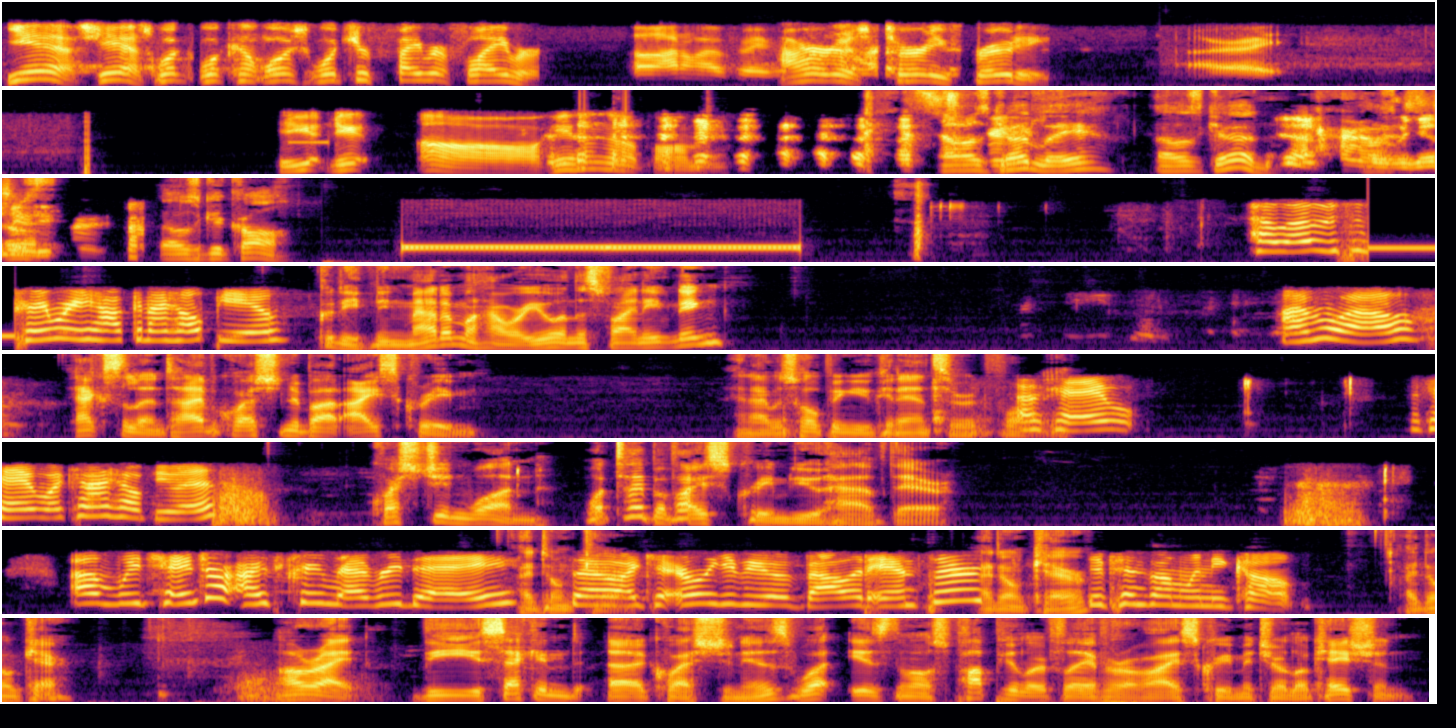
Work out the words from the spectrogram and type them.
Yes, yes. What what kind, what's what's your favorite flavor? Oh, I don't have a favorite. I heard it's tutti fruity. All right. You, do you, oh, he hung up on me. That was good, Lee. That was good. Yeah, that was a good one. That was a good call. Hello, this is Creamery. How can I help you? Good evening, madam. How are you on this fine evening? I'm well. Excellent. I have a question about ice cream. And I was hoping you could answer it for me. Okay. Okay, what can I help you with? Question one What type of ice cream do you have there? Um, we change our ice cream every day. I don't so care. I can't really give you a valid answer. I don't care. Depends on when you come. I don't care. All right. The second uh, question is What is the most popular flavor of ice cream at your location?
